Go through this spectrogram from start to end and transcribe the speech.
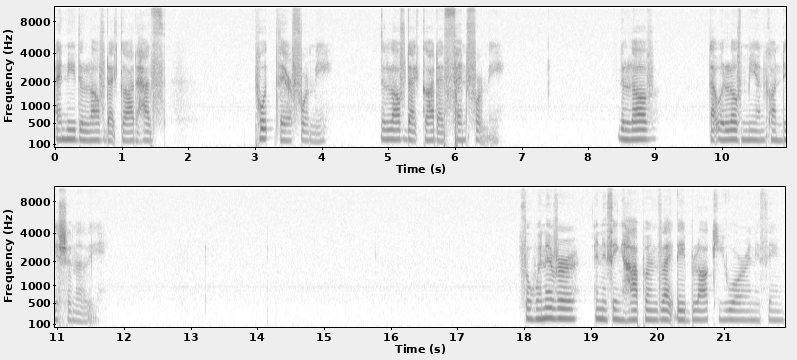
I need the love that God has put there for me, the love that God has sent for me, the love that will love me unconditionally. So, whenever anything happens, like they block you or anything,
